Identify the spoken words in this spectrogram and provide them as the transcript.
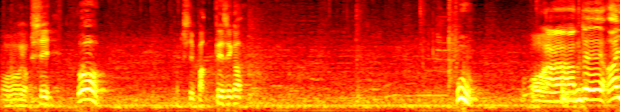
오, 역시, 오, 역시 막돼지가 오! 와, 안 돼. 아이,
